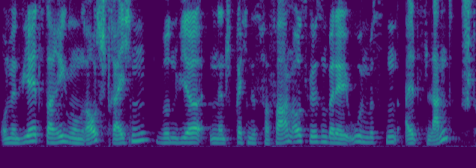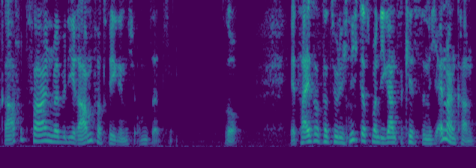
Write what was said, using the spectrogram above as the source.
Und wenn wir jetzt da Regelungen rausstreichen, würden wir ein entsprechendes Verfahren auslösen bei der EU und müssten als Land Strafe zahlen, weil wir die Rahmenverträge nicht umsetzen. So. Jetzt heißt das natürlich nicht, dass man die ganze Kiste nicht ändern kann.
